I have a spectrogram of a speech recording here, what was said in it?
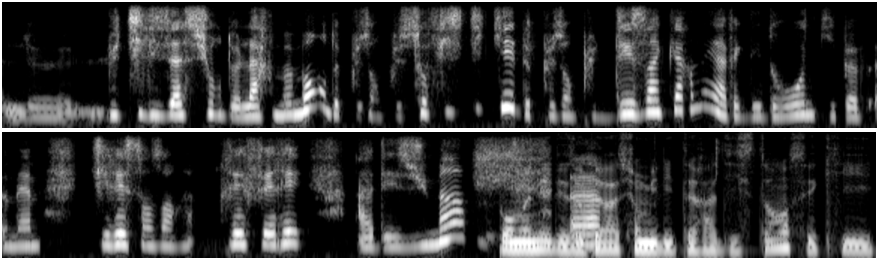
l'utilisation de l'armement de plus en plus sophistiqué, de plus en plus désincarné, avec des drones qui peuvent eux-mêmes tirer sans en référer à des humains. Pour mener des opérations militaires à distance et qui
